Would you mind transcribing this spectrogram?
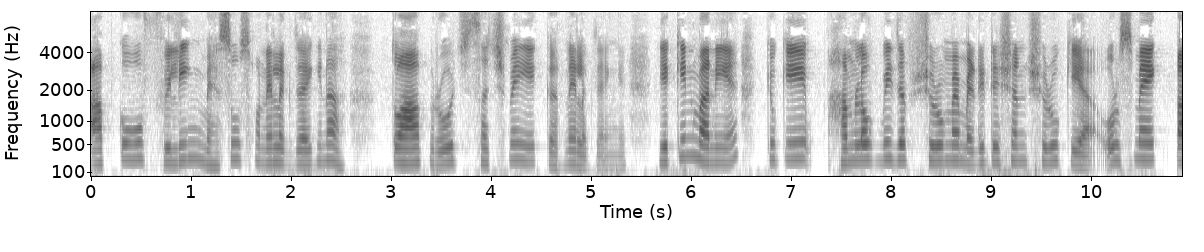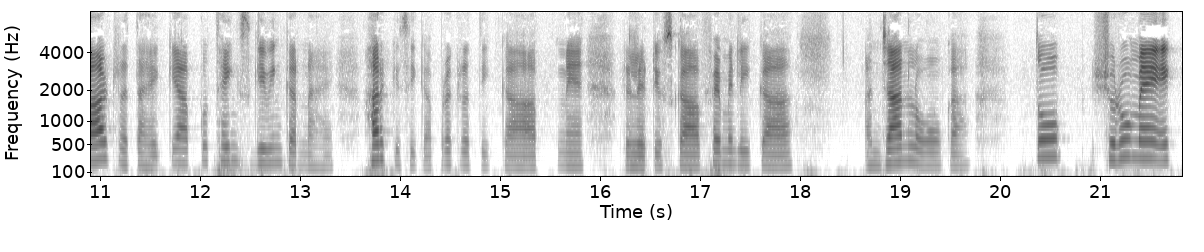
आपको वो फीलिंग महसूस होने लग जाएगी ना तो आप रोज़ सच में ये करने लग जाएँगे। यकीन मानिए, क्योंकि हम लोग भी जब शुरू में मेडिटेशन शुरू किया, और उसमें एक पार्ट रहता है कि आपको थैंक्स गिविंग करना है, हर किसी का, प्रकृति का, अपने रिलेटिव्स का फैमिली का, अनजान लोगों का तो शुरू में एक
